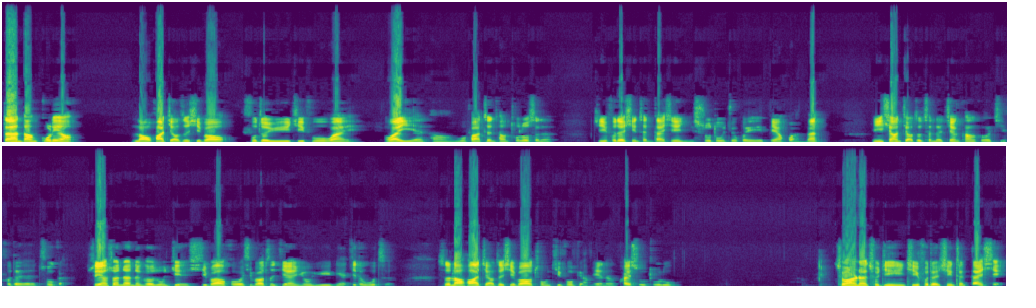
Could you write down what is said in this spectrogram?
但当过量老化角质细胞附着于肌肤外。外延啊，无法正常脱落时呢，肌肤的新陈代谢与速度就会变缓慢，影响角质层的健康和肌肤的触感。水杨酸呢，能够溶解细胞和细胞之间用于连接的物质，使老化角质细胞从肌肤表面呢快速脱落，从而呢促进肌肤的新陈代谢，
